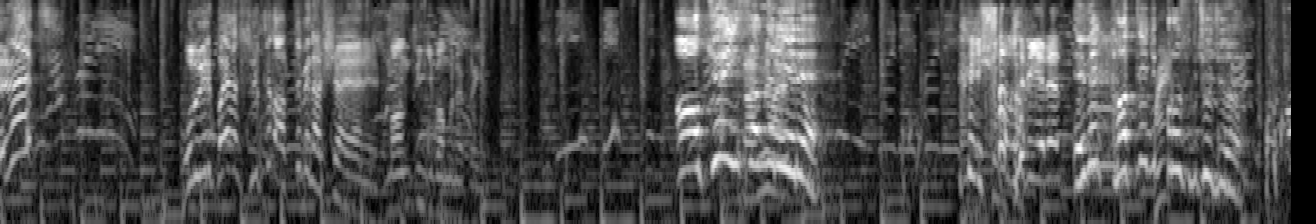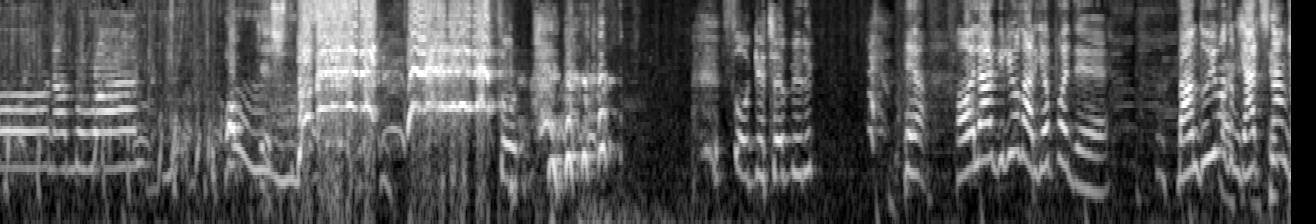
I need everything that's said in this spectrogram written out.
Evet. Oğlum herif bayağı sürükledi attı beni aşağı yani. Mantın gibi amına koyayım. Atıyor insanları yere. İnsanları yere Evet katlediyor horoz bu çocuğu. Hop geçti. Son geçen benim. Ya, hala gülüyorlar yap hadi. Ben duymadım gerçekten Yalnız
